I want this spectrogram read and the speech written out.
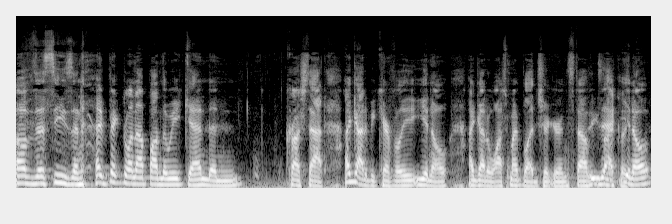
of the season. I picked one up on the weekend and crushed that. I got to be careful. You- know, I got to watch my blood sugar and stuff. But, Exactly. you know,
